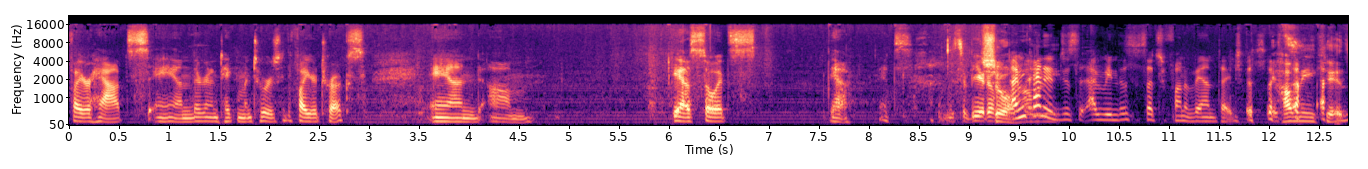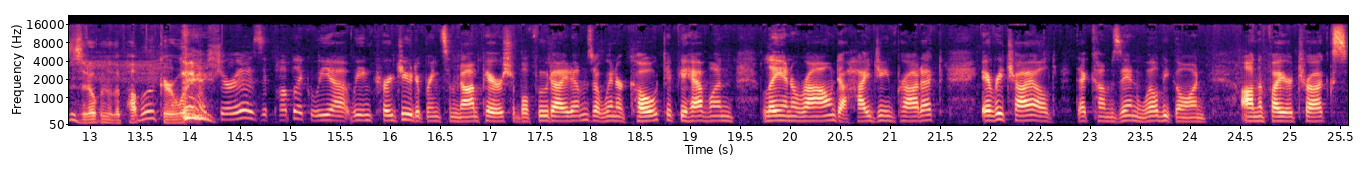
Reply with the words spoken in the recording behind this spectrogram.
fire hats, and they're going to take them on tours with the fire trucks. And um, yeah, so it's, yeah, it's. It's a beautiful. So- I'm kind many- of just, I mean, this is such a fun event. I just. How many kids? Is it open to the public or what? It sure is. The public, we, uh, we encourage you to bring some non-perishable food items, a winter coat if you have one laying around, a hygiene product. Every child that comes in will be going on the fire trucks.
